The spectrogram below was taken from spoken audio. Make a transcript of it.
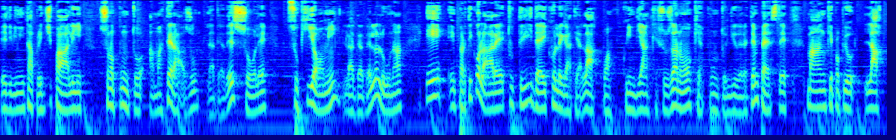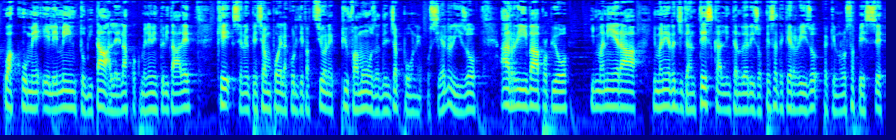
le divinità principali sono appunto Amaterasu, la dea del sole, Tsukiyomi, la dea della luna, e in particolare tutti gli dei collegati all'acqua, quindi anche Susanoo che è appunto il dio delle tempeste, ma anche proprio l'acqua come elemento vitale, l'acqua come elemento vitale che se noi pensiamo poi alla coltivazione più famosa del Giappone, ossia il riso, arriva proprio in maniera, in maniera, gigantesca all'interno del riso. Pensate che il riso, per chi non lo sapesse,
